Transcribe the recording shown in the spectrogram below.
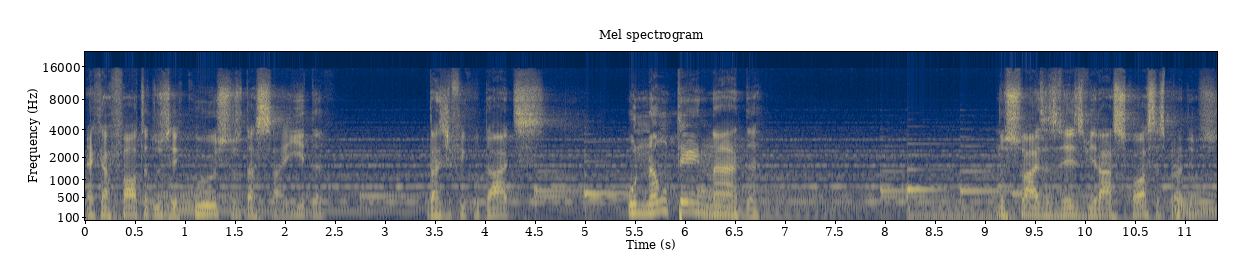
é que a falta dos recursos, da saída, das dificuldades, o não ter nada, nos faz às vezes virar as costas para Deus.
